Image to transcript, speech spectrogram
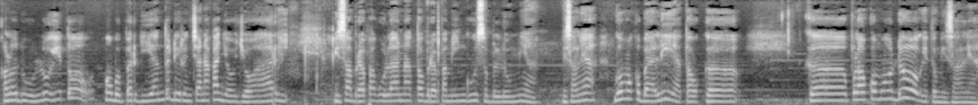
Kalau dulu itu mau bepergian tuh direncanakan jauh-jauh hari, bisa berapa bulan atau berapa minggu sebelumnya. Misalnya gue mau ke Bali atau ke ke Pulau Komodo gitu misalnya.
